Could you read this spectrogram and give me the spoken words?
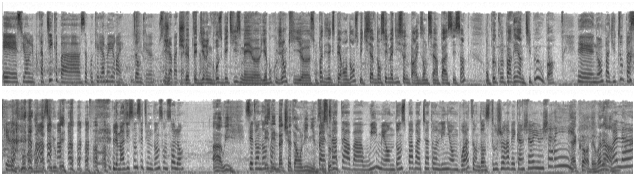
Et si on les pratique, bah, ça peut qu'améliorer. Donc, euh, c'est je, la bachata. je vais peut-être dire une grosse bêtise, mais euh, il y a beaucoup de gens qui euh, sont pas des experts en danse, mais qui savent danser le Madison, par exemple. C'est un pas assez simple. On peut comparer un petit peu ou pas? Non, pas du tout, parce que là, Bon, bah, voilà, c'est loupé. le Madison, c'est une danse en solo. Ah oui. C'est danse Et en bachata en ligne. Bachata, bah oui, mais on danse pas bachata en ligne en boîte, on danse toujours avec un chéri ou une chérie. D'accord, ben voilà. Voilà,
